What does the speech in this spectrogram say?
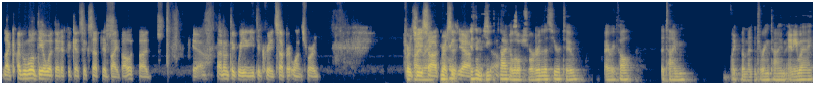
like I mean, we'll deal with it if it gets accepted by both. But yeah, I don't think we need to create separate ones for for Sorry, right. GSOC versus yeah. Isn't so- GSOC a little shorter this year too? I recall the time, like the mentoring time anyway.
